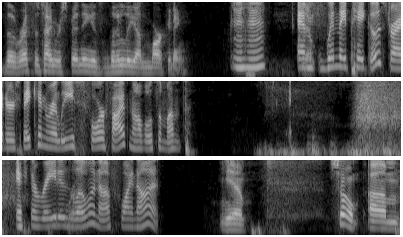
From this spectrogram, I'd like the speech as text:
The rest of the time you're spending is literally on marketing. hmm and Yep. when they pay ghostwriters they can release four or five novels a month if the rate is Right. low enough why not Yeah. So, um,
